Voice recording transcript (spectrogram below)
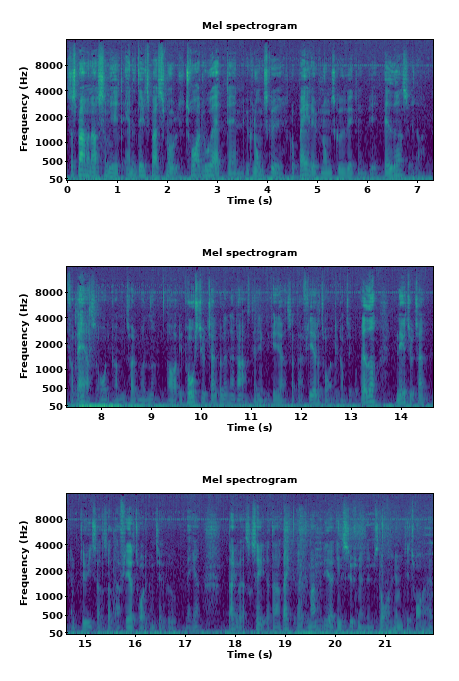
Så spørger man også som et andet delspørgsmål, tror du, at den økonomiske, globale økonomiske udvikling vil bedres eller forværres over de kommende 12 måneder? Og et positivt tal på den her graf, den indikerer altså, at der er flere, der tror, at det kommer til at gå bedre negative tal, jamen det viser altså, at der er flere, der tror, det kommer til at gå værre. Der kan vi altså se, at der er rigtig, rigtig mange af de her institutionelle investorer, jamen de tror, at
